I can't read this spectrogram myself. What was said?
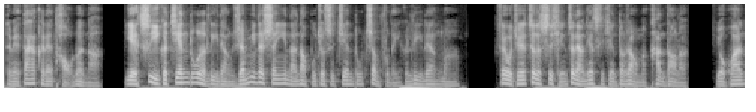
对不对？大家可以来讨论啊。也是一个监督的力量，人民的声音难道不就是监督政府的一个力量吗？所以我觉得这个事情，这两件事情都让我们看到了有关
